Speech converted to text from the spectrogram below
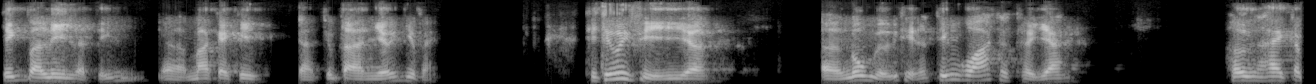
tiếng Pali là tiếng ờ, uh, Makaki dạ, chúng ta nhớ như vậy. Thì thưa quý vị uh, uh, ngôn ngữ thì nó tiến hóa theo thời gian. Hơn 200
